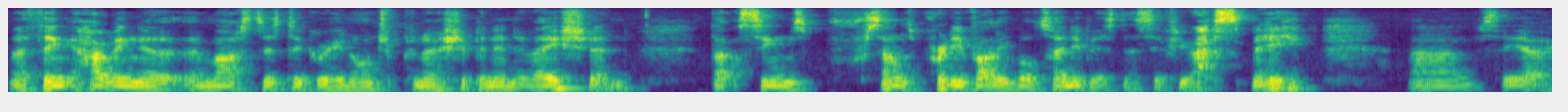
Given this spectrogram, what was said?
and I think having a, a, master's degree in entrepreneurship and innovation, that seems sounds pretty valuable to any business, if you ask me. Um, so yeah.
